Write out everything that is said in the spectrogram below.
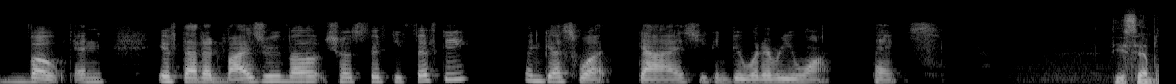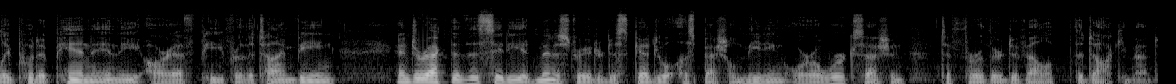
vote. And if that advisory vote shows 50 50, then guess what, guys? You can do whatever you want. Thanks. The Assembly put a pin in the RFP for the time being and directed the city administrator to schedule a special meeting or a work session to further develop the document.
